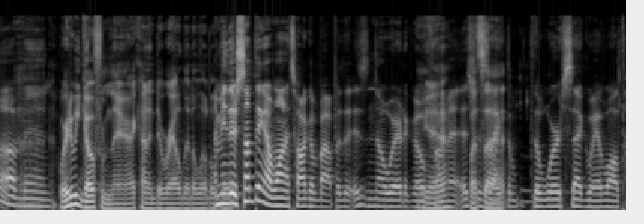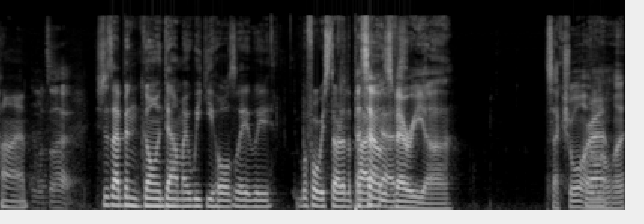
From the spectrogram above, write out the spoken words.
Oh man. Where do we go from there? I kind of derailed it a little. I mean, bit. there's something I want to talk about, but there is nowhere to go Yeah? from it. It's What's just like the the worst segue of all time. What's that? It's just I've been going down my wiki holes lately. Before we started the podcast, That sounds very uh, sexual. I don't know why.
